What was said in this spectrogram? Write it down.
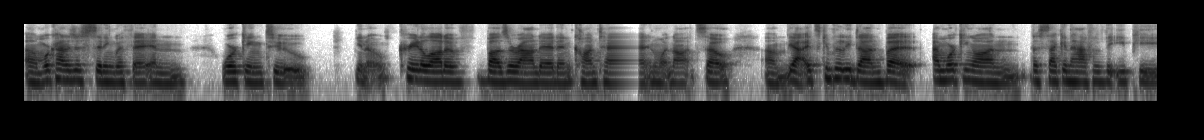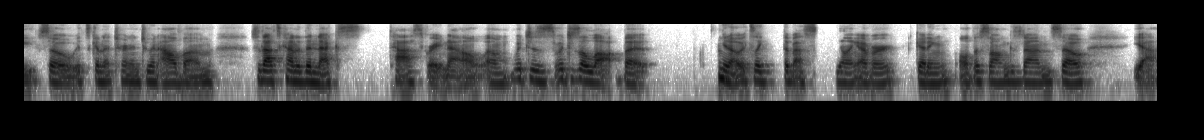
um, we're kind of just sitting with it and working to, you know, create a lot of buzz around it and content and whatnot. So um, yeah, it's completely done, but I'm working on the second half of the EP. So it's going to turn into an album. So that's kind of the next task right now, um, which is, which is a lot, but you know, it's like the best feeling ever getting all the songs done. So yeah.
